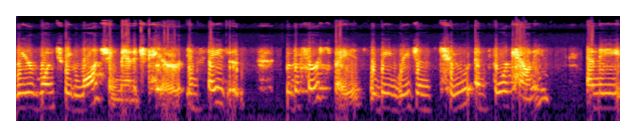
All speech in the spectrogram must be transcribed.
we are going to be launching managed care in phases. So the first phase will be regions two and four counties, and the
